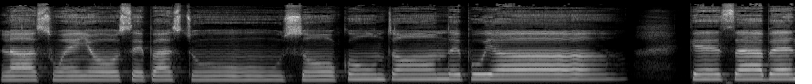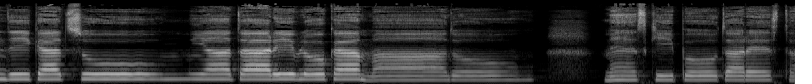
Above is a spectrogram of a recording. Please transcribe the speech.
Las sueños se pastu son content de puya. Que sa bendicatsu ya terrible camado. Meski potaresta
